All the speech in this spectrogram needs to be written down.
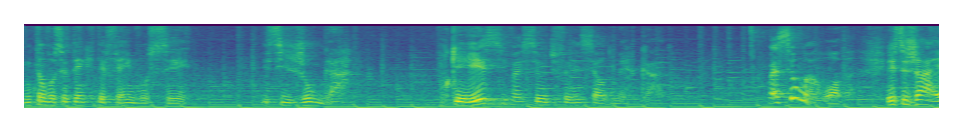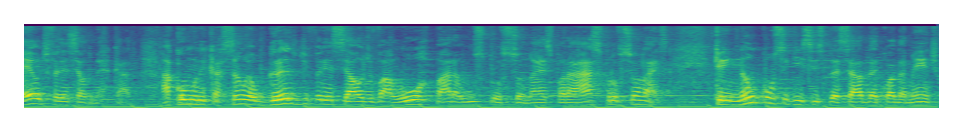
Então você tem que ter fé em você e se julgar porque esse vai ser o diferencial do mercado. Vai ser uma ova. Esse já é o diferencial do mercado. A comunicação é o grande diferencial de valor para os profissionais, para as profissionais. Quem não conseguir se expressar adequadamente,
